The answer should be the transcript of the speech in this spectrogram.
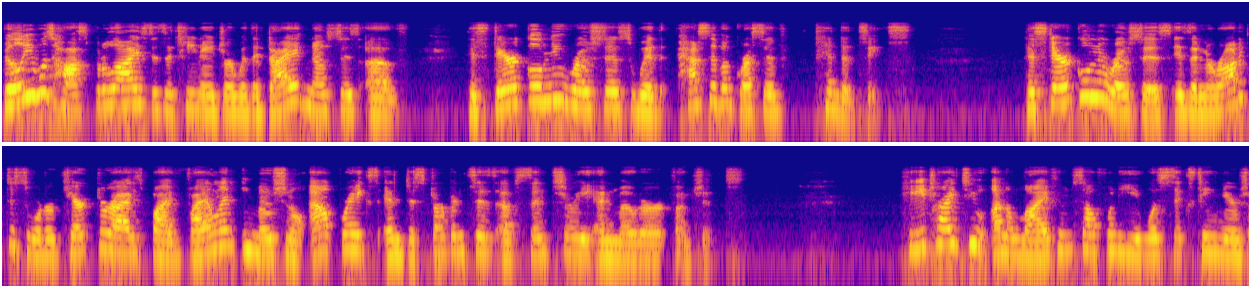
Billy was hospitalized as a teenager with a diagnosis of hysterical neurosis with passive aggressive tendencies. Hysterical neurosis is a neurotic disorder characterized by violent emotional outbreaks and disturbances of sensory and motor functions. He tried to unalive himself when he was 16 years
